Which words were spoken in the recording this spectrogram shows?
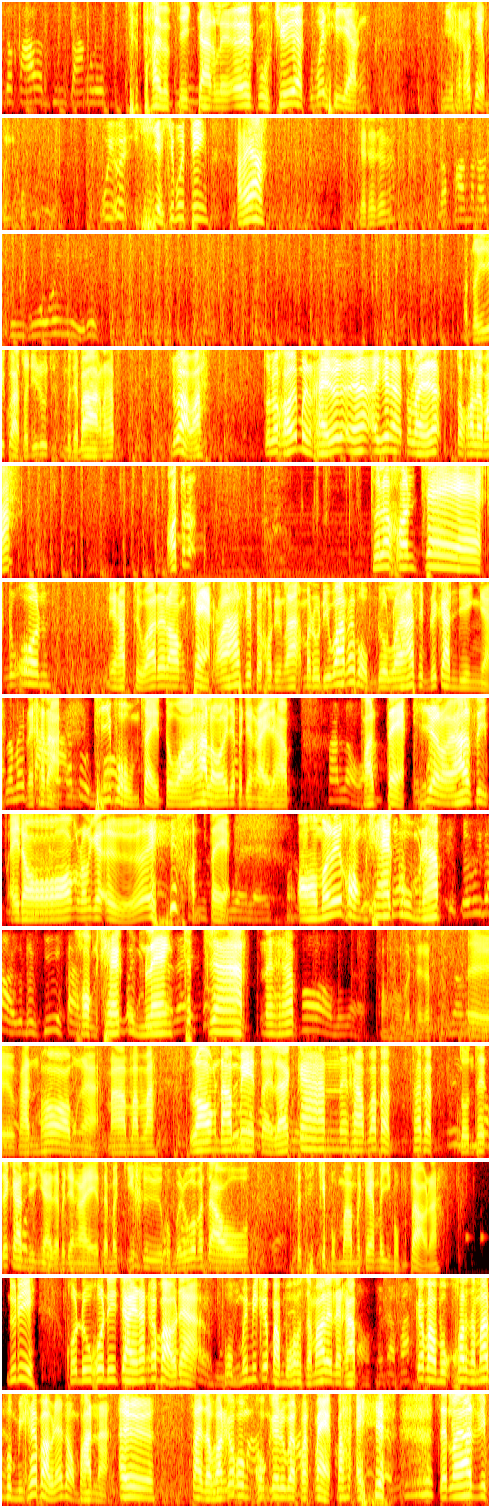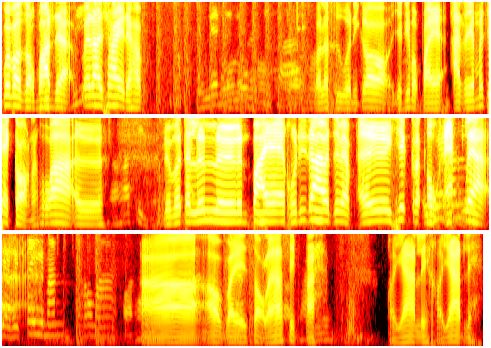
จะตายแบบจริงจังเลยจะตายแบบจริงจังเลย เออ กูเชื่อ กูไม่เถียง มีใครเขาเถียงมึงกูอุ้ยอุ้ยเหี้ยคิดพูดจริง อะไรอะเดี๋ยวเดี๋ยวเดี๋ยวแล้วพันมันเอาจริงกูวิ่งหนีดิเอาตัวนี้ดีกว่า ตัวนี้ดูเหมือนจะบางนะครับ หรือเปล่าวะ ตัวละครไม่เหมือนใครด้วยนะ ไอ้เช่นน่ะตัวอะไรนะ ตัวละครอะไรวะ อ๋อตัวละตัวละครแจกทุกคนนี่ครับถือว่าได้ลองแจก 150ไปคนหนึ่งละมาดูดีว่าถ้าผมโดน150 ด้วยกันยิงเนี่ยแล้วไม่ในขณะตายกรสุนที่ผมใส่ตัว 500จะเป็นยังไงนะครับ พันเหรอวะพันแตกเฮีย150 ไอ้น้องน้องอย่าเอ๋ย พันแตก อ๋อมาเล่นของแชร์กลุ่มนะครับเดี๋ยวมึงด่ากูเดี๋ยวพี่ะของแชร์กลุ่มแรงจัดๆนะครับพ่อมึงอะโอ้โหมันก็ เออพันพ่อมึงอะมามามา ลองดาเมจหน่อยละกันนะครับ ว่าแบบถ้าแบบโดนเซตด้วยกันยิงใหญ่จะเป็นยังไง แต่เมื่อกี้คือผมไม่รู้ว่ามันจะเอาเซตที่เก็บผมมามาแก้มายิงผมเปล่านะดูดิคนดูคนดีใจนะกระเป๋าเนี่ยผมไม่มีกระเป๋าบุคความสามารถเลยนะครับกระเป๋าบุคความสามารถผมมีแค่กระเป๋าเนี้สองพันอะเออใส่สองพันก็คงคงจะดูแบบแปลกๆป่ะไอ้เซตร้อยห้าสิบกระเป๋าสองพันเนี่ยไม่น่าใช่นะครับวันละคือวันนี้ก็อย่างที่บอกไปอาจจะยังไม่แจกกล่องนะเพราะว่าเออเดี๋ยวมันจะเลื่อนเลอกันไปคนที่ได้มันจะแบบเออเชี่ยกดอกแอคเลย อทนอ่าเอาไปสองร้อยห้าสิบไปขออนุญาตเลยขออนุญาตเลย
